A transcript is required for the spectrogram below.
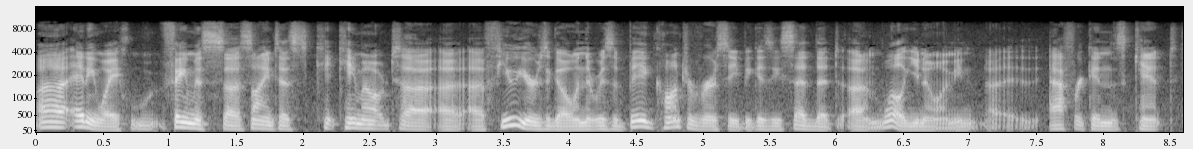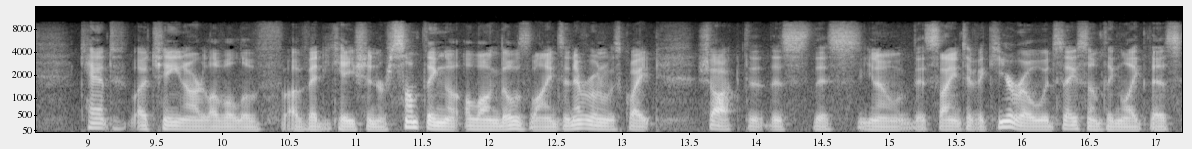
Uh, anyway, famous uh, scientist ca- came out uh, a, a few years ago, and there was a big controversy because he said that, um, well, you know, I mean, uh, Africans can't can't attain our level of, of education or something along those lines, and everyone was quite shocked that this this you know this scientific hero would say something like this,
